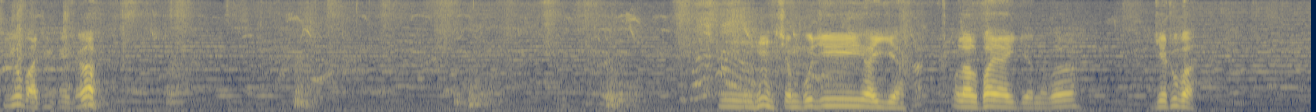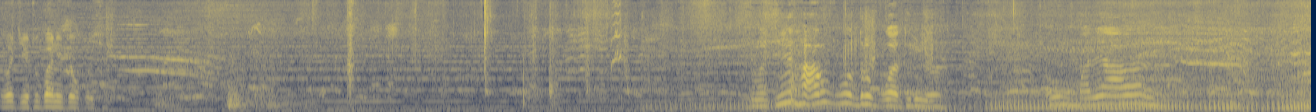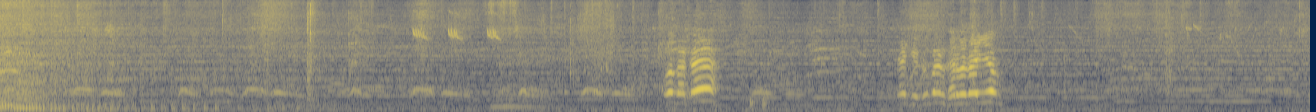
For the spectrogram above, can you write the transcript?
ચિયો બાજુ કે છે શંભુજી આવી ગયા. લાલભાઈ આવી ગયા ને જેઠુભા. હવે જેઠુભાની જવું પડશે. પછી સારું કોદરું કોથર્યું હું મજા આવે ને.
